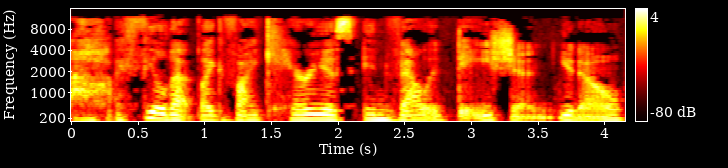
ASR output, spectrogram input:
oh, I feel that like vicarious invalidation, you know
